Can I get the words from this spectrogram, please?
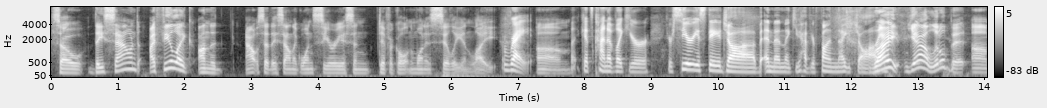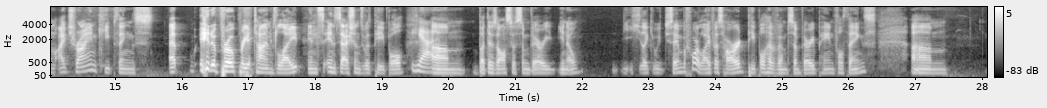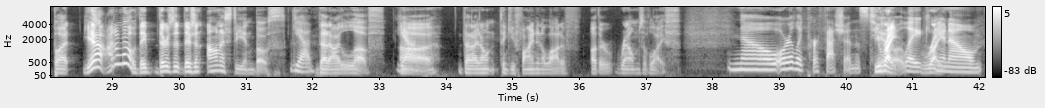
So they sound. I feel like on the outset they sound like one serious and difficult, and one is silly and light. right. Um, Like it's kind of like your your serious day job and then like you have your fun night job. Right. Yeah, a little bit. Um, I try and keep things at inappropriate times light in in sessions with people. Yeah. Um, but there's also some very, you know, like we were saying before, life is hard. People have um, some very painful things. Um, but yeah, I don't know. They there's a there's an honesty in both yeah. that I love. Yeah. Uh, that I don't think you find in a lot of other realms of life. No, or like professions too. You're right, Like you know,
